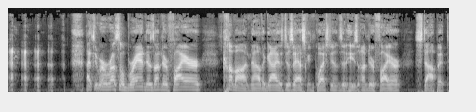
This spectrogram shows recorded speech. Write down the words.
I see where Russell Brand is under fire. Come on now. The guy is just asking questions and he's under fire. Stop it.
